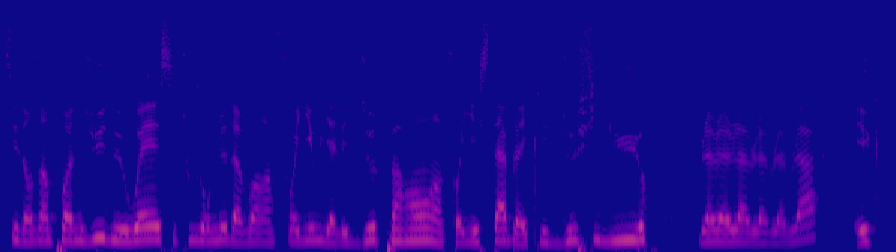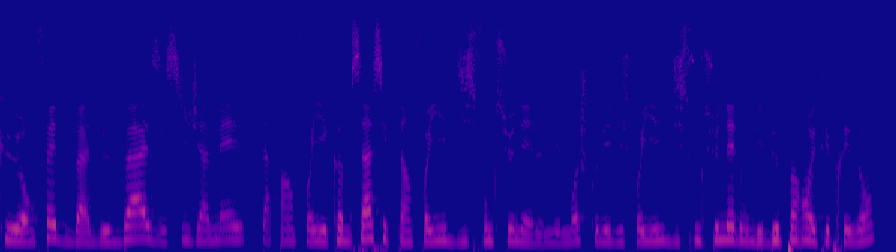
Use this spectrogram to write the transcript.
c'est dans un point de vue de ouais, c'est toujours mieux d'avoir un foyer où il y a les deux parents, un foyer stable avec les deux figures, blablabla, blablabla, et que en fait, bah de base, si jamais t'as pas un foyer comme ça, c'est que t'as un foyer dysfonctionnel. Mais moi, je connais des foyers dysfonctionnels où les deux parents étaient présents,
